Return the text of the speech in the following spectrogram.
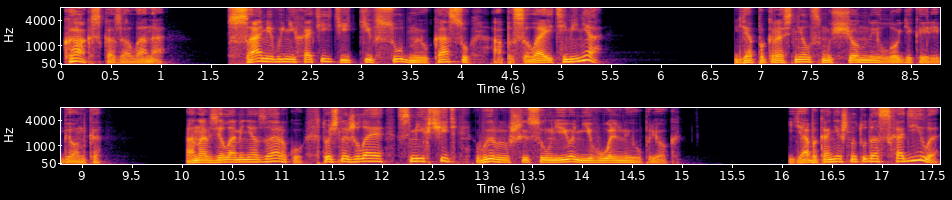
«Как?» — сказала она. «Сами вы не хотите идти в судную кассу, а посылаете меня». Я покраснел смущенной логикой ребенка. Она взяла меня за руку, точно желая смягчить вырвавшийся у нее невольный упрек. «Я бы, конечно, туда сходила,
